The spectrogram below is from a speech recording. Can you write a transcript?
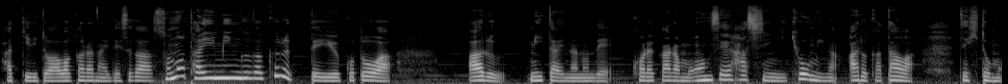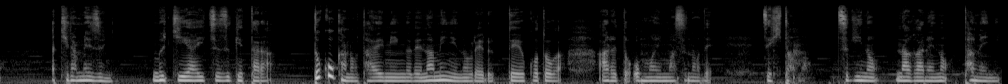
はっきりとはわからないですがそのタイミングが来るっていうことはあるみたいなのでこれからも音声発信に興味がある方は是非とも諦めずに向き合い続けたらどこかのタイミングで波に乗れるっていうことがあると思いますので是非とも次の流れのために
